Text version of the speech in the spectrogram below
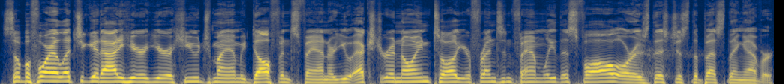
So before I let you get out of here, you're a huge Miami Dolphins fan. Are you extra annoying to all your friends and family this fall, or is this just the best thing ever?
